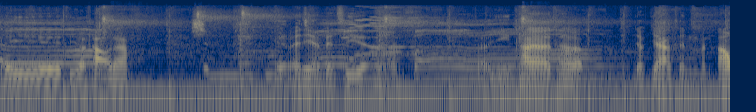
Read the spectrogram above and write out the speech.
ไอ้สีเทาๆนะครับเก็บไอ้ที่มันเป็นสีอะแต่ยิ่งถ้าถ้าแบบยากๆขึ้นมันเอ้า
